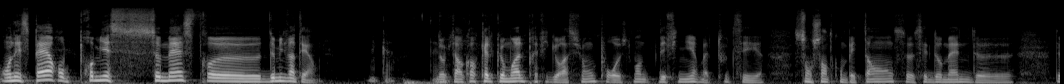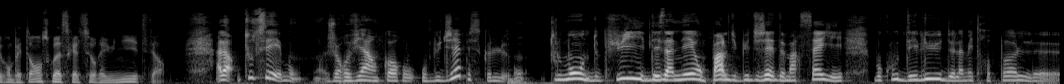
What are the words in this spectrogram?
on espère au premier semestre 2021. D'accord. Donc il y a encore quelques mois de préfiguration pour justement définir bah, toutes ces, son champ de compétences, ses domaines de, de compétences, où est-ce qu'elle se réunit, etc. Alors, tous ces. Bon, je reviens encore au, budget, parce que le, tout le monde, depuis des années, on parle du budget de Marseille et beaucoup d'élus de la métropole euh,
